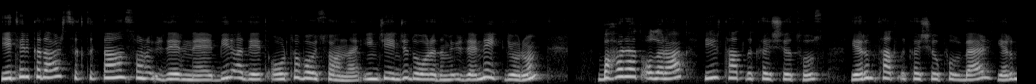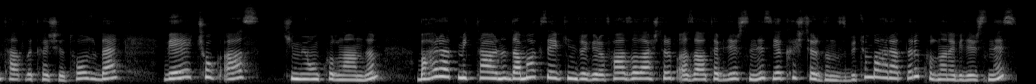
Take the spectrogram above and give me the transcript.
Yeteri kadar sıktıktan sonra üzerine bir adet orta boy soğanı ince ince doğradım ve üzerine ekliyorum. Baharat olarak bir tatlı kaşığı tuz, yarım tatlı kaşığı pul biber, yarım tatlı kaşığı toz biber ve çok az kimyon kullandım. Baharat miktarını damak zevkinize göre fazlalaştırıp azaltabilirsiniz. Yakıştırdığınız bütün baharatları kullanabilirsiniz.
